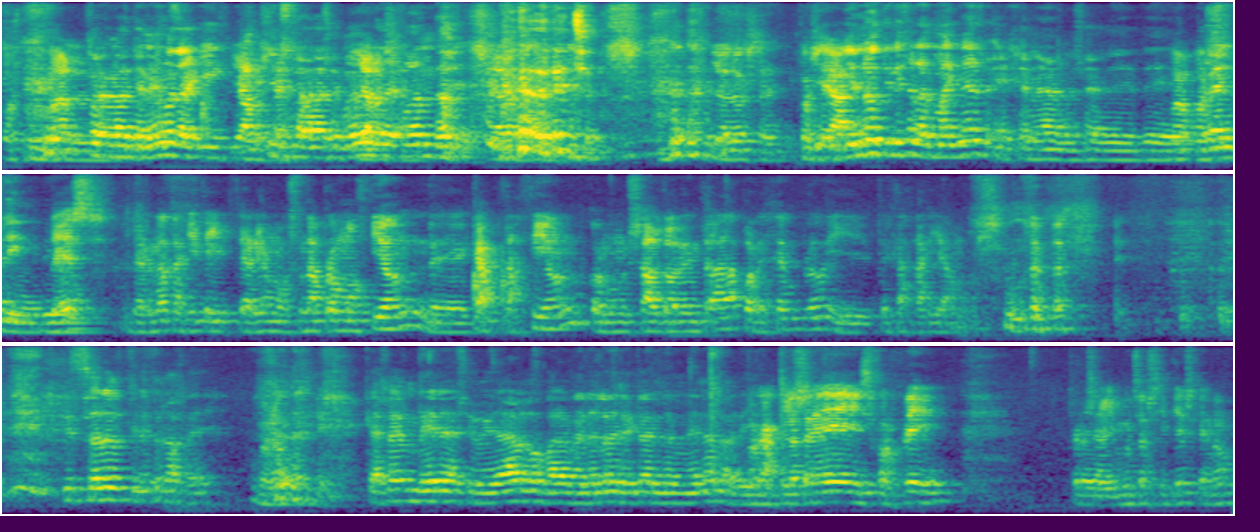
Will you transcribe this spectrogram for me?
Pues muy mal. Pero lo tenemos aquí, Ya instalada, se puede Ya ver de fondo. Ya lo sé. Ya lo sé. Pues yo, mira, yo no utilizo las máquinas en general, o sea, de, de Bueno, pues, digo. ¿Ves? Bernat, aquí te, te haríamos una promoción de captación con un saldo de entrada, por ejemplo, y te cazaríamos. Solo utilizo café. Bueno, Café en vena, si hubiera algo para meterlo directamente en vena, lo haría. porque aquí lo tenéis for free, pero hay muchos sitios que no.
